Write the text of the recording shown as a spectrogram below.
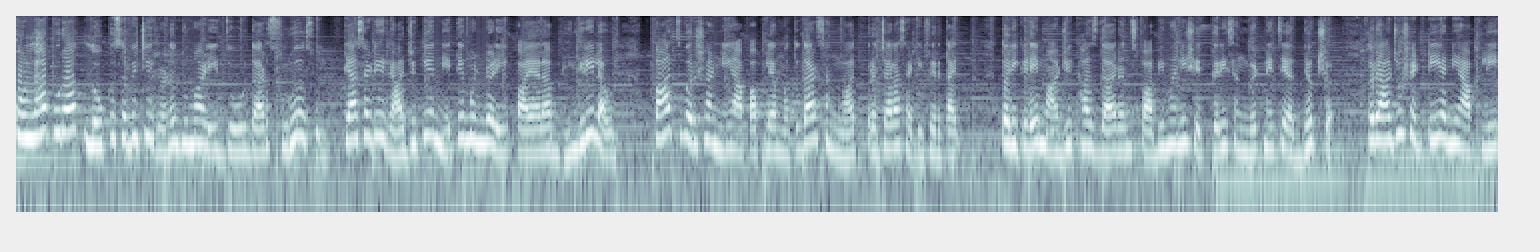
कोल्हापुरात लोकसभेची रणधुमाळी जोरदार सुरू असून त्यासाठी राजकीय नेते मंडळी पायाला भिंगरी लावून पाच वर्षांनी आपापल्या मतदारसंघात प्रचारासाठी फिरतायत. तर इकडे माजी खासदार आणि स्वाभिमानी शेतकरी संघटनेचे अध्यक्ष राजू शेट्टी यांनी आपली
